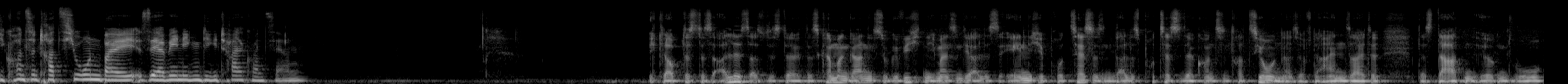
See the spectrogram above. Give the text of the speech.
die Konzentration bei sehr wenigen Digitalkonzernen? Ich glaube, dass das alles, also das, das kann man gar nicht so gewichten. Ich meine, es sind ja alles ähnliche Prozesse, sind alles Prozesse der Konzentration. Also auf der einen Seite, dass Daten irgendwo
